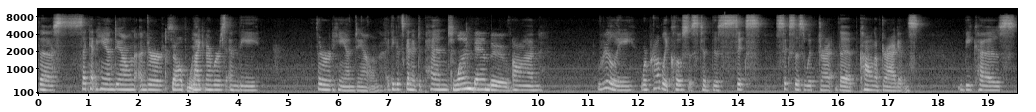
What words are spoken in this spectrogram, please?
the second hand down under South wind. like numbers and the third hand down. I think it's going to depend One bamboo. on really we're probably closest to this six sixes with dra- the Kong of Dragons because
